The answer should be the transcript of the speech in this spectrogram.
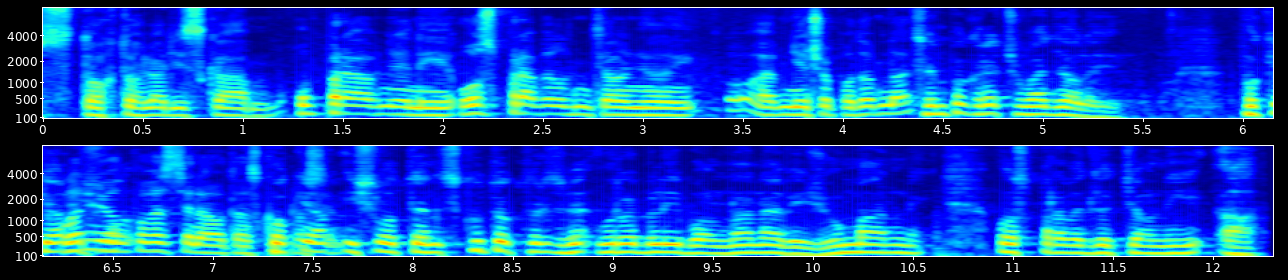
z tohto hľadiska oprávnený, ospravedlniteľný a niečo podobné? Chcem pokračovať ďalej. Pokiaľ Len išlo, mi odpovedzte na otázku, Pokiaľ prosím. išlo ten skutok, ktorý sme urobili, bol na najvyš humánny, ospravedliteľný a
